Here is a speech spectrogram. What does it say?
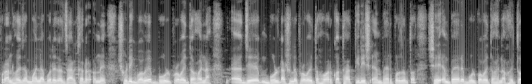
পুরান হয়ে যা ময়লা পরে যা যার কারণে সঠিকভাবে বোল্ট প্রবাহিত হয় না। যে বোল্ট আসলে প্রবাহিত হওয়ার কথা তিরিশ অ্যাম্পায়ার পর্যন্ত, সেই অ্যাম্পায়ারে বোল্ট প্রবাহিত হয় না। হয়তো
